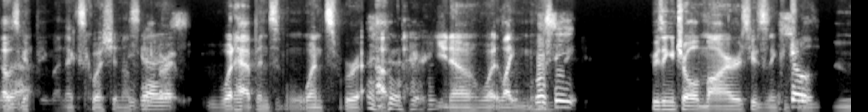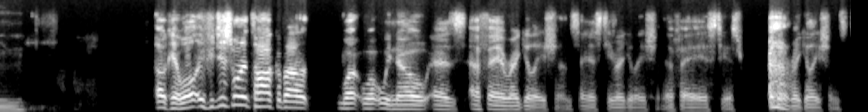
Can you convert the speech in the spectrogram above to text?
that was going to be my next question. I was like, all right, what happens once we're out there? You know, what like well, see, who's in control of Mars? Who's in control so, of the moon? Okay, well, if you just want to talk about what what we know as FAA regulations, AST regulation, FAA ASTS regulations.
